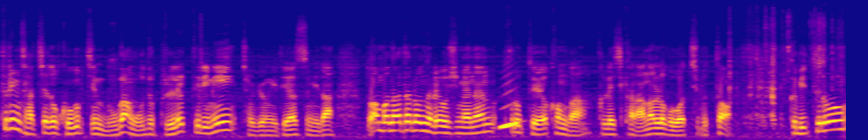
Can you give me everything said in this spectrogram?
트림 자체도 고급진 무광 우드 블랙 트림이 적용이 되었습니다. 또 한번 하단으로 내려오시면은 프로트 에어컨과 클래식한 아날로그 워치부터 그 밑으로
